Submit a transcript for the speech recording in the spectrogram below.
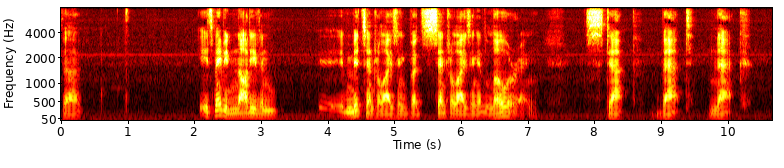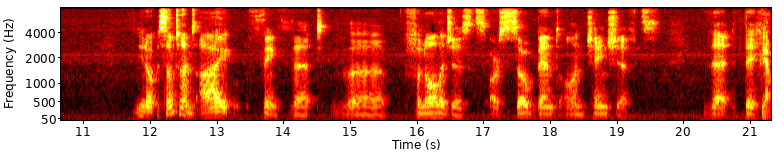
the it's maybe not even mid centralizing, but centralizing and lowering step, bet, neck. You know, sometimes I think that the phonologists are so bent on chain shifts that they Yeah.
